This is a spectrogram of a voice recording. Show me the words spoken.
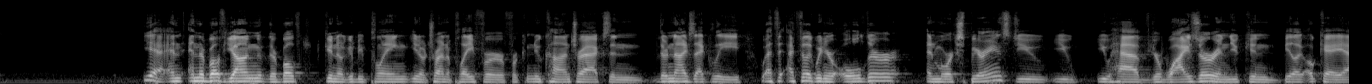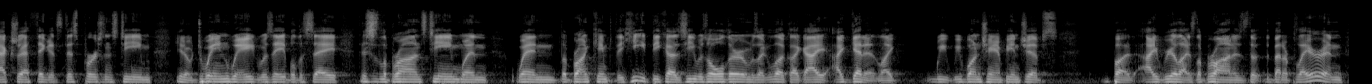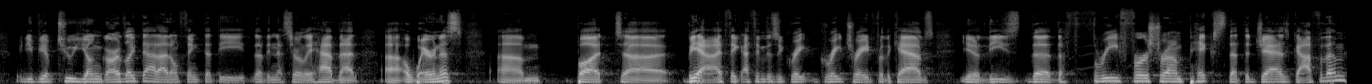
Yeah, and, and they're both young. They're both you know going to be playing, you know, trying to play for for new contracts, and they're not exactly. I, th- I feel like when you're older and more experienced, you you you have you're wiser, and you can be like, okay, actually, I think it's this person's team. You know, Dwyane Wade was able to say this is LeBron's team when when LeBron came to the Heat because he was older and was like, look, like I I get it, like we we won championships but I realize LeBron is the, the, better player, and if you have two young guards like that, I don't think that the that they necessarily have that uh, awareness. Um, but uh, but yeah, I think I think this is a great great trade for the Cavs. You know, these the the three first round picks that the Jazz got for them,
